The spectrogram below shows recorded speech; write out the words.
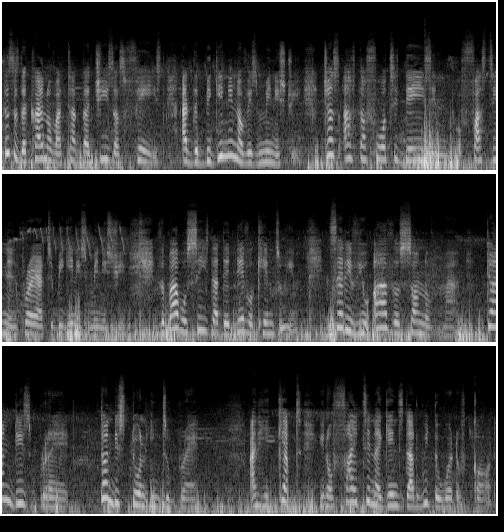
This is the kind of attack that Jesus faced at the beginning of his ministry, just after 40 days in, of fasting and prayer to begin his ministry. The Bible says that the devil came to him and said, If you are the Son of Man, turn this bread, turn this stone into bread. And he kept you know fighting against that with the word of god.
